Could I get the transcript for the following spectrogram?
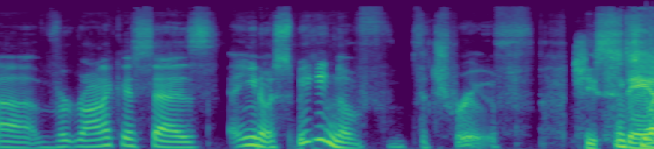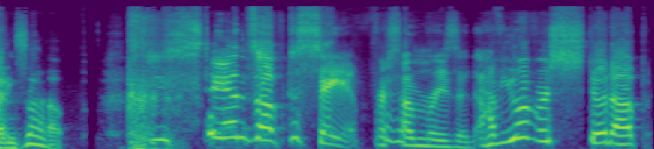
Uh, Veronica says, you know, speaking of the truth, She she, like- stands up. she stands up to say it for some reason. Have you ever stood up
